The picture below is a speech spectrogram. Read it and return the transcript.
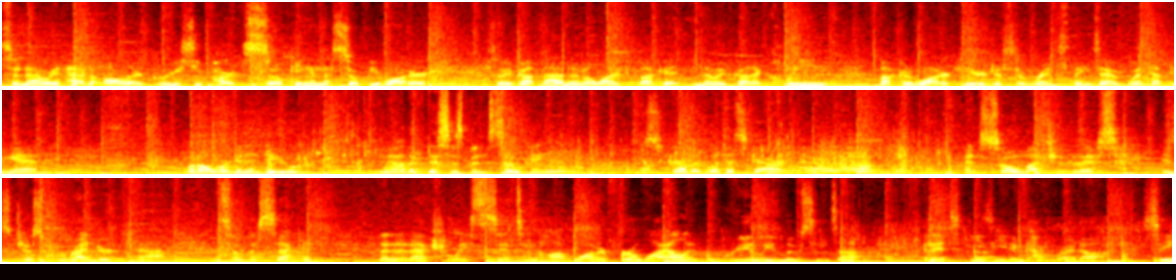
So now we've had all our greasy parts soaking in the soapy water. So we've got that in a large bucket and then we've got a clean bucket of water here just to rinse things out with at the end. But all we're gonna do, now that this has been soaking, scrub it with a scouring pad. And so much of this is just rendered fat. And so the second that it actually sits in hot water for a while, it really loosens up and it's easy to come right off. See,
